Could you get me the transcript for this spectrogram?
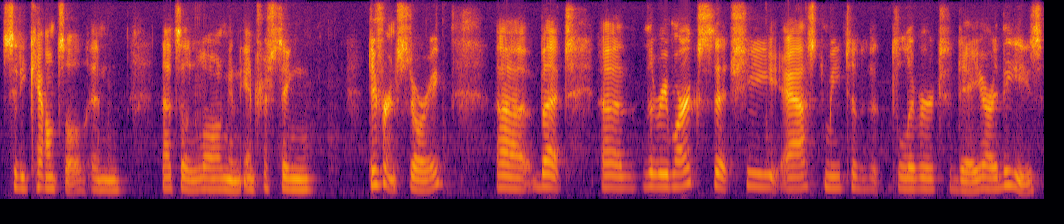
city council. And that's a long and interesting, different story. Uh, but uh, the remarks that she asked me to deliver today are these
